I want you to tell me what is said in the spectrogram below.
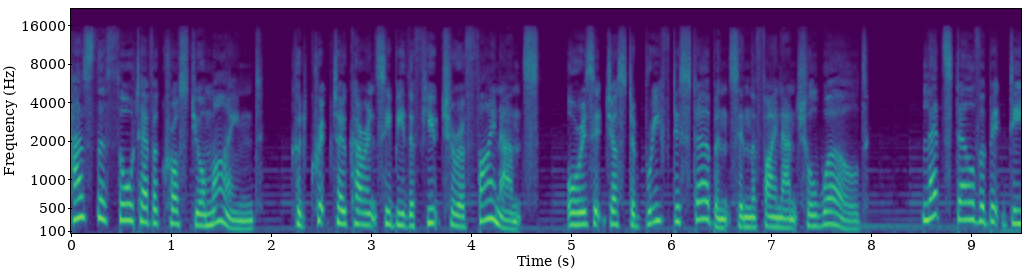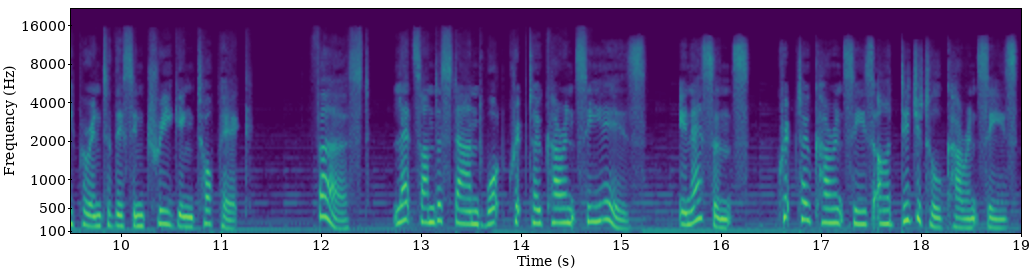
Has the thought ever crossed your mind? Could cryptocurrency be the future of finance, or is it just a brief disturbance in the financial world? Let's delve a bit deeper into this intriguing topic. First, let's understand what cryptocurrency is. In essence, cryptocurrencies are digital currencies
